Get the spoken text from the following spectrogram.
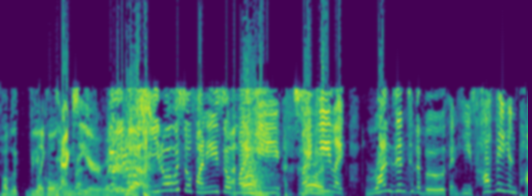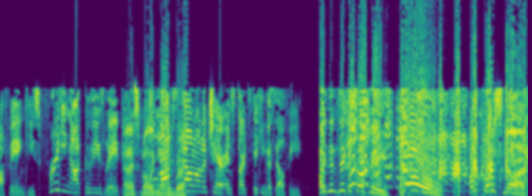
public vehicle. and taxi ran. or No, whatever? you know Yes. what? You know what was so funny? So Mikey, it's Mikey hard. like runs into the booth and he's huffing and puffing. He's freaking out because he's late. And I smell like plops morning breath. down on a chair and starts taking a selfie. I didn't take a selfie. no, of course not.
